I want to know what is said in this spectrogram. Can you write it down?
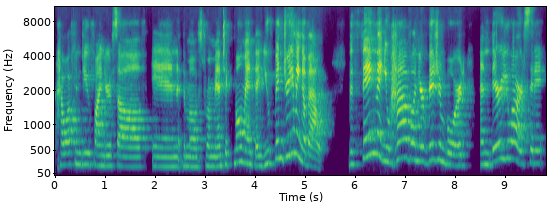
How often do you find yourself in the most romantic moment that you've been dreaming about? The thing that you have on your vision board and there you are sitting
